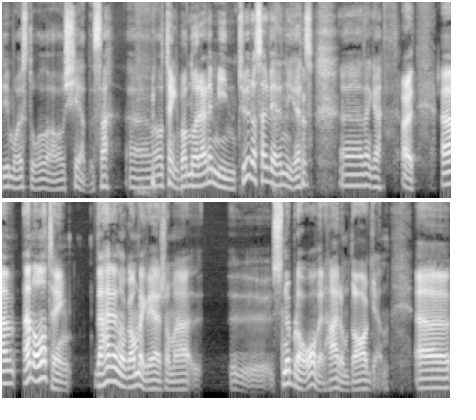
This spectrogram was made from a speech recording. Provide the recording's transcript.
de må jo stå da og kjede seg. eh, og tenke på når er det min tur å servere nyhet, eh, tenker jeg. Right. Eh, en annen ting. Det her er noen gamle greier som jeg uh, snubla over her om dagen. Uh,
